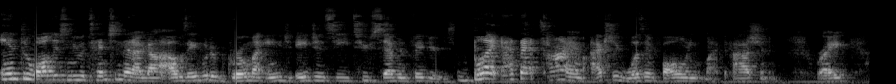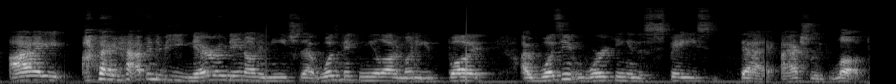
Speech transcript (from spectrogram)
And through all this new attention that I got, I was able to grow my agency to seven figures. But at that time, I actually wasn't following my passion, right? I I happened to be narrowed in on a niche that was making me a lot of money, but I wasn't working in the space that I actually loved.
